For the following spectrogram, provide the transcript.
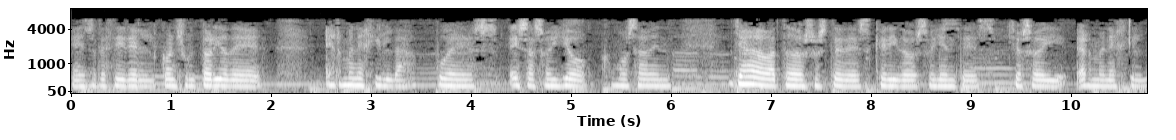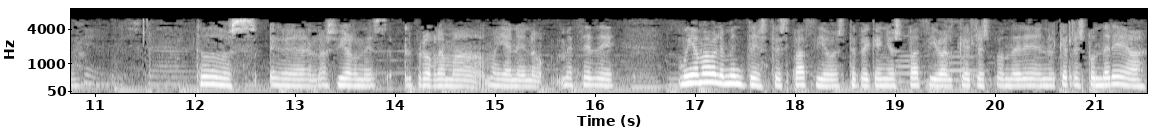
es decir, el consultorio de Hermenegilda. Pues esa soy yo, como saben ya a todos ustedes, queridos oyentes. Yo soy Hermenegilda. Todos eh, los viernes el programa Mayaneno me cede muy amablemente este espacio, este pequeño espacio al que responderé, en el que responderé a,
